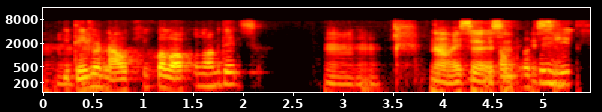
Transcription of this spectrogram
Uhum. E tem uhum. jornal que coloca o nome deles. Uhum. Não, isso, isso, são protegidos. Isso...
